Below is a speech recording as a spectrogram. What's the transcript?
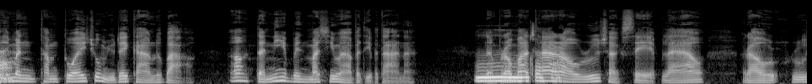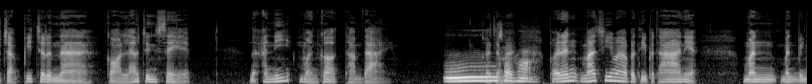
นี่มันทำตัวให้ชุ่มอยู่ด้วยกามหรือเปล่าอ้าวแต่นี่เป็นมัชชิมาปฏิปทานะนะเพราะว่าถ้าเรารู้จักเสพแล้ว เรารู้จักพิจารณาก่อนแล้วจึงเสพ นะอันนี้มันก็ทำได้เข้าใจไหมเพราะฉะนั้นมัชชิมาปฏิปทาเนี่ยมันมันเป็น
